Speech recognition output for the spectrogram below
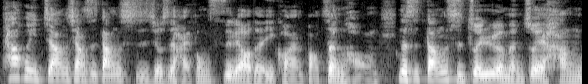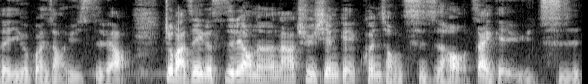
他会将像是当时就是海丰饲料的一款保正红，那是当时最热门、最夯的一个观赏鱼饲料，就把这个饲料呢拿去先给昆虫吃，之后再给鱼吃。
